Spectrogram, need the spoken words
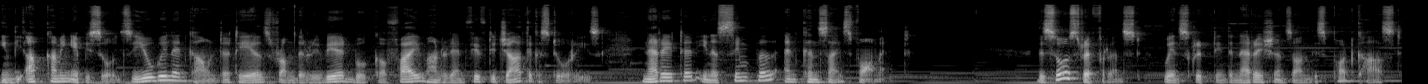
In the upcoming episodes, you will encounter tales from the revered book of 550 Jataka stories, narrated in a simple and concise format. The source referenced when scripting the narrations on this podcast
